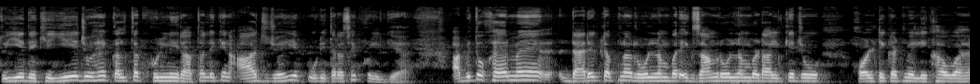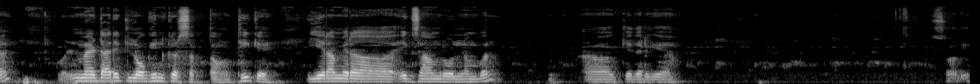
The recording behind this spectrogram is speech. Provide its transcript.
तो ये देखिए, ये जो है कल तक खुल नहीं रहा था, लेकिन आज जो है ये पूरी तरह से खुल गया है। अभी तो खैर मैं डायरेक्ट अपना roll number exam roll number डाल के जो हॉल टिकट में लिखा हुआ है, मैं डायरेक्ट लॉगिन कर सकता हूँ। ठीक है? ये रहा मेरा एग्ज़ाम रोल नंबर किधर गया? सॉरी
